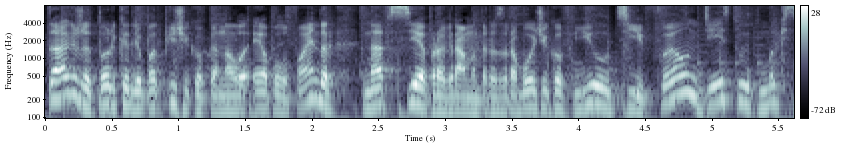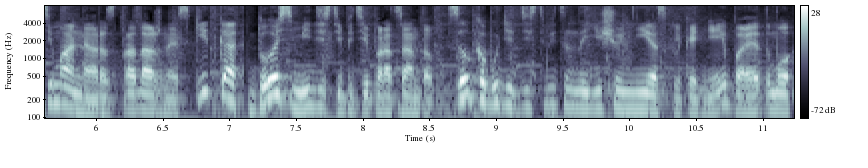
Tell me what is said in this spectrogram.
Также только для подписчиков канала Apple Finder на все все программы от разработчиков ULT Phone действует максимальная распродажная скидка до 75%. Ссылка будет действительно еще несколько дней, поэтому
